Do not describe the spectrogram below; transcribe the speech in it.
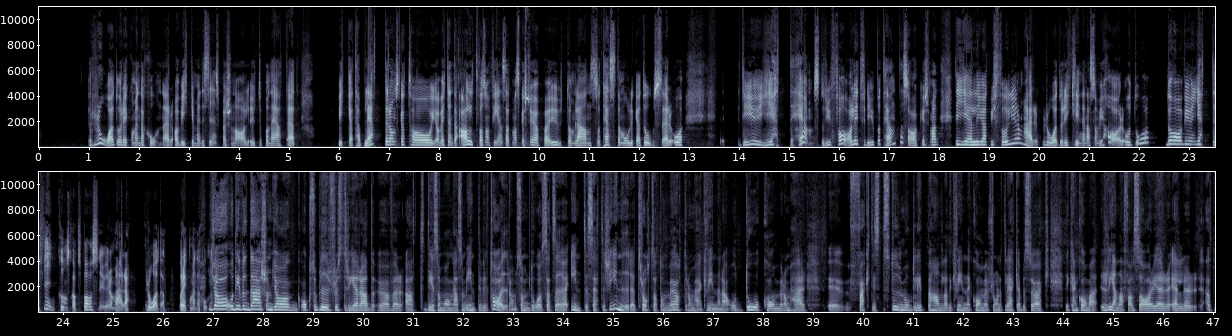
råd och rekommendationer av icke-medicinsk personal ute på nätet. Vilka tabletter de ska ta och jag vet inte allt vad som finns, att man ska köpa utomlands och testa med olika doser. Och det är ju jättehemskt och det är ju farligt för det är ju potenta saker. Så man, det gäller ju att vi följer de här råd och riktlinjerna som vi har och då, då har vi ju en jättefin kunskapsbas nu i de här råden och rekommendationer. Ja, och det är väl där som jag också blir frustrerad över att det är så många som inte vill ta i dem, som då så att säga inte sätter sig in i det trots att de möter de här kvinnorna och då kommer de här eh, faktiskt styrmodligt behandlade kvinnor kommer från ett läkarbesök. Det kan komma rena falsarier eller att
